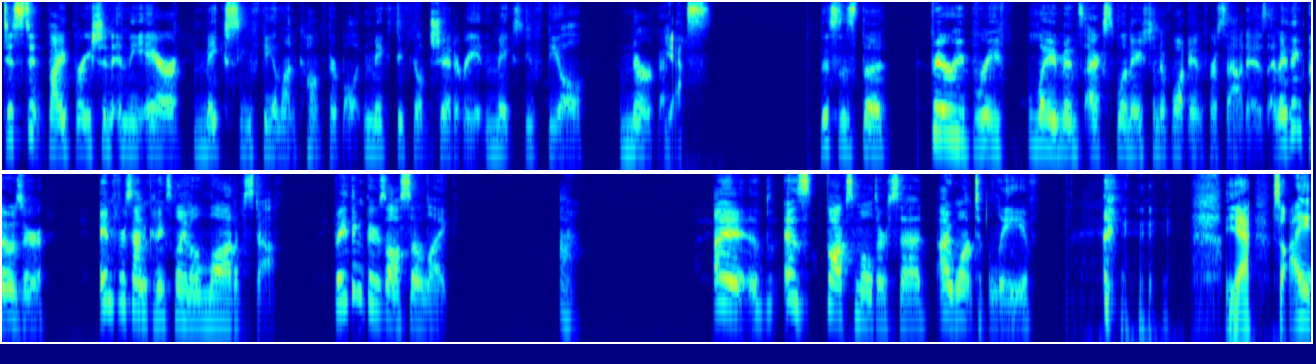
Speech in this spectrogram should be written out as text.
distant vibration in the air makes you feel uncomfortable. It makes you feel jittery. It makes you feel nervous. Yeah. this is the very brief layman's explanation of what infrasound is. And i think those are infrasound can explain a lot of stuff. But i think there's also like I, as Fox Mulder said, I want to believe. Yeah. So I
